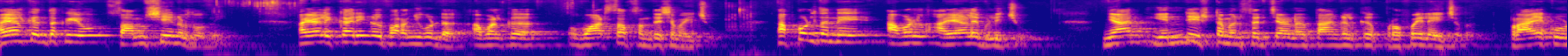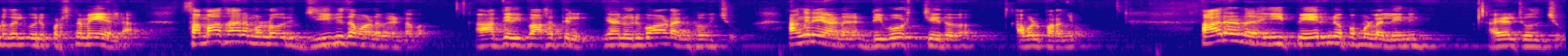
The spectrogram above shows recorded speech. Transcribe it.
അയാൾക്ക് എന്തൊക്കെയോ സംശയങ്ങൾ തോന്നി. അയാൾ ഇക്കാര്യങ്ങൾ പറഞ്ഞുകൊണ്ട് അവൾക്ക് വാട്സാപ്പ് സന്ദേശം അയച്ചു. അപ്പോൾ തന്നെ അവൾ അയാളെ വിളിച്ചു. ഞാൻ എന്റെ ഇഷ്ടമനുസരിച്ചാണ് താങ്കൾക്ക് പ്രൊഫൈൽ അയച്ചത്. പ്രായക്കൂടുതൽ ഒരു പ്രശ്നമേ അല്ല. സമാധാനമുള്ള ഒരു ജീവിതമാണ് വേണ്ടത്. ആദ്യ വിവാഹത്തിൽ ഞാൻ ഒരുപാട് അനുഭവിച്ചു. അങ്ങനെയാണ് ഡിവോഴ്സ് ചെയ്തത് അവൾ പറഞ്ഞു. ആരാണ് ഈ പേരിനൊപ്പമുള്ള ലെനിൻ? അയാൾ ചോദിച്ചു.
